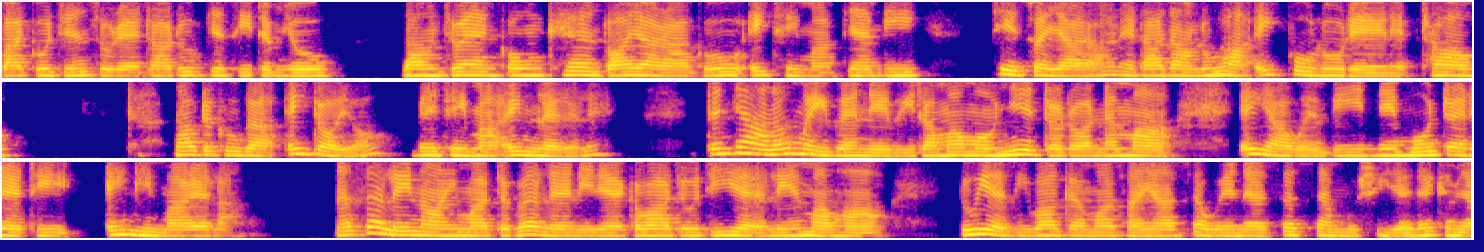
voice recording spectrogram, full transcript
glycogen ဆိုတဲ့ဓာတုပစ္စည်းတစ်မျိုးလောင်ကျွမ်းကုန်ခန့်သွားရတာကိုအိတ်ချိန်မှာပြန်ပြီးဖြည့်ဆွက်ရတာတဲ့ဒါကြောင့်လူဟာအိတ်ဖို့လို့တဲ့တဲ့ထောင်းနောက်တစ်ခုကအိတ်တော်ရောဘယ်ချိန်မှအိတ်မလဲတယ်လေ တညလုံးမိတ်ပဲနေပြီးဒါမှမဟုတ်ညစ်တော်တော်နဲ့မှအိတ်ရဝင်ပြီးနေမွန်းတက်တဲ့အထိအိတ်နေမှာတဲ့လား24နာရီမှာတပတ်လဲနေတဲ့ကဘာဂျိုကြီးရဲ့အလင်းမောင်ဟာလူရဲ့ဇီဝကမ္မဆိုင်ရာဆက်ဝင်တဲ့ဆက်ဆက်မှုရှိတယ်တဲ့ခင်ဗျ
